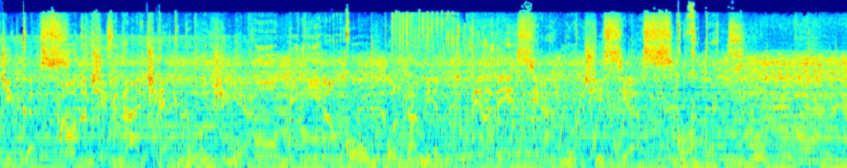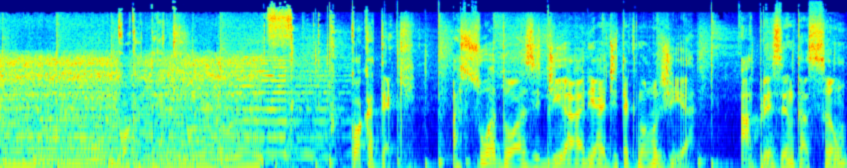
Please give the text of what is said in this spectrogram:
Dicas, produtividade, tecnologia, opinião, comportamento, tendência, notícias. Coca-Tech. Coca-Tech, a sua dose diária de tecnologia. Apresentação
